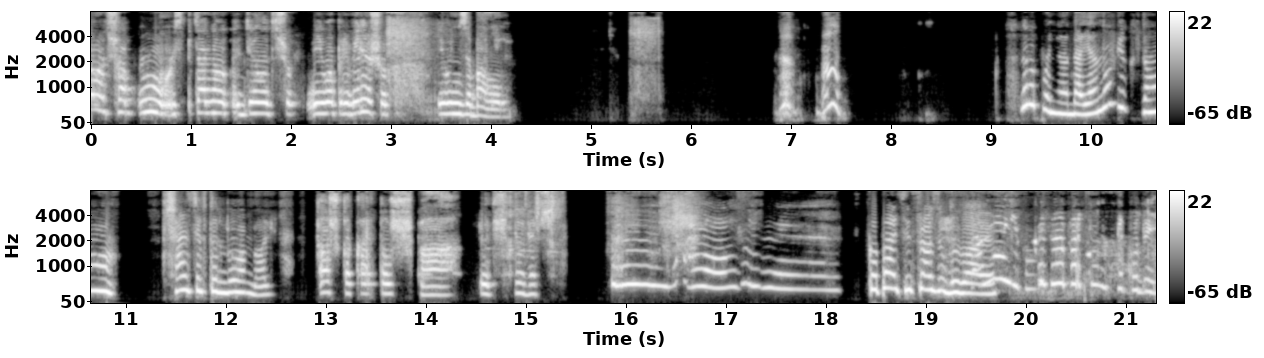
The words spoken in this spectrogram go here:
Он чтоб, ну, специально делает, чтобы его прибили, чтобы его не забанили. Ну, поняла, да, я нубик, но шансов тут было ноль. Кашка, картошка. Что здесь? Копається і сразу вбиває. Куди?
